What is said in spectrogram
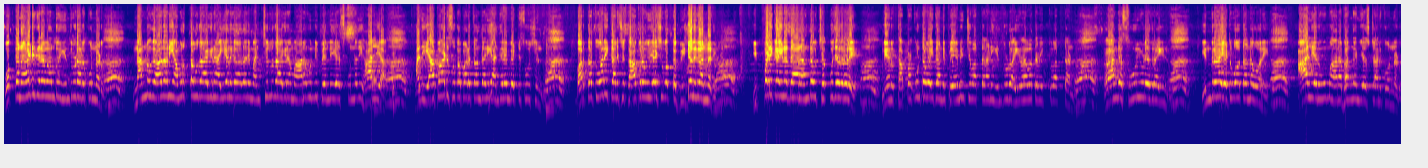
ఒక్కనాటి దినమందు ఇంద్రుడు అనుకున్నాడు నన్ను కాదని అమృతము దాగిన అయ్యను కాదని మంచిళ్ళు దాగిన మానవుణ్ణి పెళ్ళి చేసుకున్నది హాల్య. అది ఏపాటి సుఖపడుతుందని అంజనం పెట్టి చూసిండు. భర్తతోని కలిసి కాపురం చేసి ఒక్క బిడ్డను అన్నది ఇప్పటికైనా దాని అందం చెక్కు చెదరలే. నేను తప్పకుండా పోయి దాన్ని ప్రేమించి వస్తానని ఇంద్రుడు ఐరావతం ఎక్కి వస్తాడు. రాంగ సూర్యుడు ఎదురయ్యిండు ఇంద్ర ఎటు పోతున్నావు అని ఆల్యను మానభంగం చేయడానికి కొన్నాడు.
